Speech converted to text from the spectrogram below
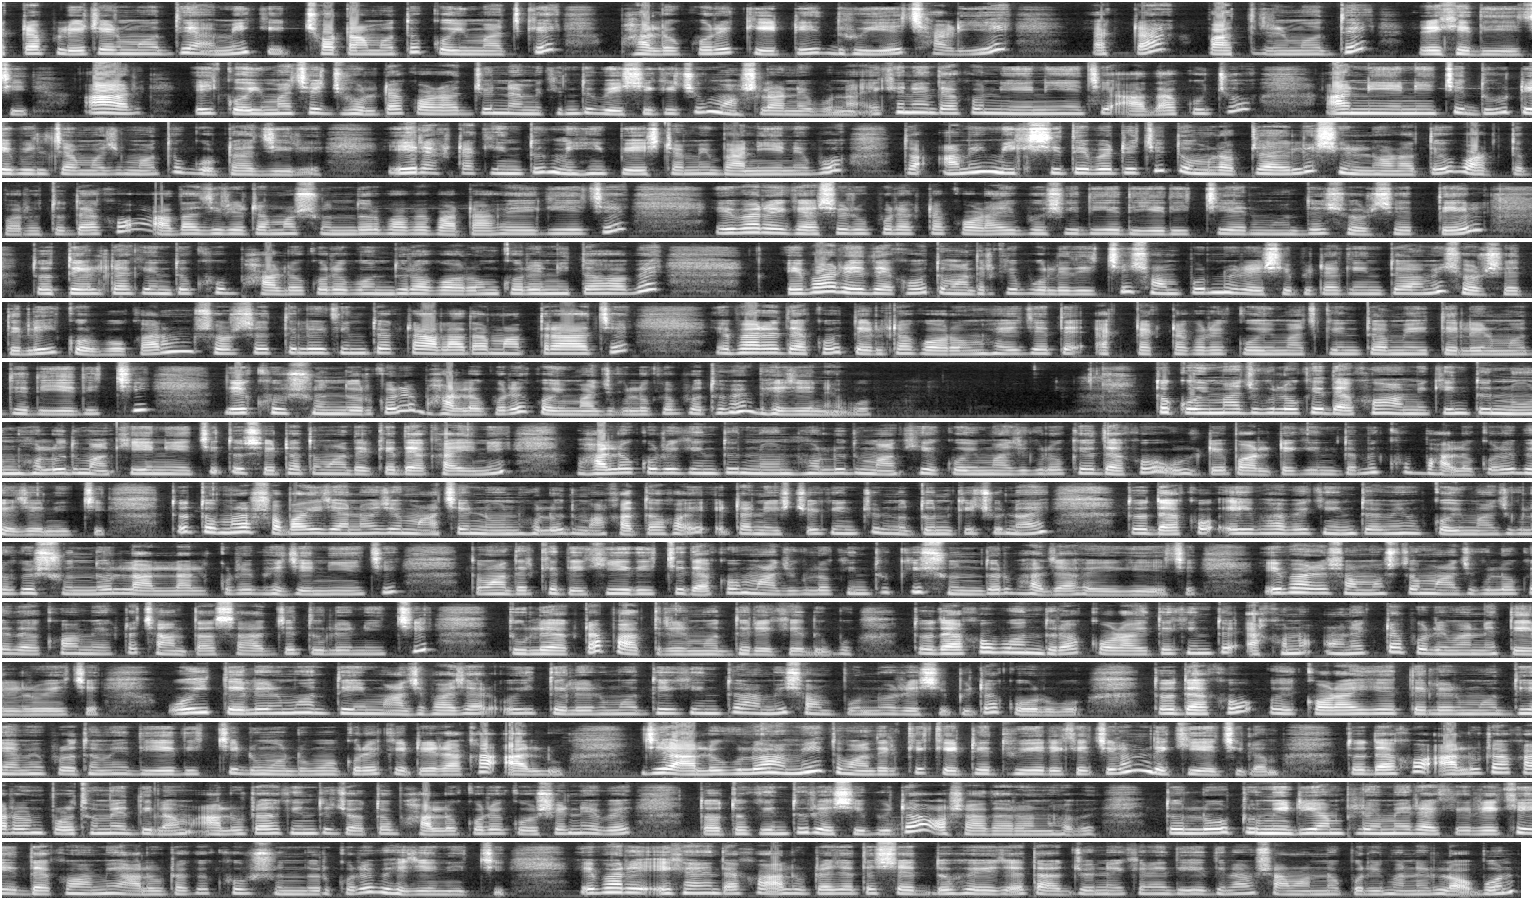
একটা প্লেটের মধ্যে আমি ছটা মতো কই মাছকে ভালো করে কেটে ধুয়ে, ছাড়িয়ে একটা পাত্রের মধ্যে রেখে দিয়েছি। আর এই কই মাছের ঝোলটা করার জন্য আমি কিন্তু বেশি কিছু মশলা নেব না। এখানে দেখো নিয়ে নিয়েছি আদা কুচো আর নিয়ে নিয়েছি দু টেবিল চামচ মতো গোটা জিরে। এর একটা কিন্তু মিহি পেস্ট আমি বানিয়ে নেব। তো আমি মিক্সিতে বেটেছি, তোমরা চাইলে শিলনোড়াতেও বাটতে পারো। তো দেখো আদা জিরেটা আমার সুন্দরভাবে বাটা হয়ে গিয়েছে। এবারে গ্যাসের উপর একটা কড়াই বসিয়ে দিয়ে দিয়ে দিচ্ছি এর মধ্যে সর্ষের তেল। তো তেলটা কিন্তু খুব ভালো করে বন্ধুরা গরম করে নিতে হবে। এবারে দেখো তোমাদেরকে বলে দিচ্ছি, সম্পূর্ণ রেসিপিটা কিন্তু আমি সর্ষের তেলেই করব। কারণ সর্ষের তেলের কিন্তু একটা আলাদা মাত্রা আছে। এবারে দেখো তেলটা গরম হয়ে যেতে একটা একটা করে কই মাছ কিন্তু আমি এই তেলের মধ্যে দিয়ে দিচ্ছি। দিয়ে খুব সুন্দর করে ভালো করে কই মাছগুলোকে প্রথমে ভেজে নেব। তো কই মাছগুলোকে দেখো, আমি কিন্তু নুন, হলুদ মাখিয়ে নিয়েছি, তো সেটা তোমাদেরকে দেখাইনি। ভালো করে কিন্তু নুন, হলুদ মাখিয়ে কই মাছগুলোকে দেখো, উল্টে পাল্টে কিন্তু আমি খুব ভালো করে ভেজে নিচ্ছি। তো তোমরা সবাই জানো যে মাছে নুন, হলুদ মাখাতে হয়, এটা নিশ্চয়ই কিন্তু নতুন কিছু নয়। তো দেখো, এইভাবে কিন্তু আমি কই মাছগুলোকে সুন্দর লাল লাল করে ভেজে নিয়েছি। তোমাদেরকে দেখিয়ে দিচ্ছি, দেখো মাছগুলো কিন্তু কি সুন্দর ভাজা হয়ে গিয়েছে। এবারে সমস্ত মাছগুলোকে দেখো, আমি একটা ছান্তার সাহায্যে তুলে নিচ্ছি, তুলে একটা পাত্রের মধ্যে রেখে দেবো। তো দেখো বন্ধুরা, কড়াইতে কিন্তু এখনও অনেকটা পরিমাণে তেল রয়েছে। ওই তেলের মধ্যেই, মাছ ভাজার ওই তেলের মধ্যেই কিন্তু আমি সম্পূর্ণ রেসিপিটা করব। তো দেখো, ওই কড়াইয়ে তেলের মধ্যেই আমি প্রথমে দিয়ে দিচ্ছি ডুমো ডুমো করে কেটে রাখা আলু। যে আলুগুলো আমি তোমাদেরকে কেটে ধুয়ে রেখেছিলাম, দেখিয়েছিলাম। তো দেখো, আলুটা কারণ প্রথমে দিলাম, আলুটা কিন্তু যত ভালো করে কষে নেবে, তত কিন্তু রেসিপিটা অসাধারণ হবে। তো লো টু মিডিয়াম ফ্লেমে রেখে রেখে দেখো আমি আলুটাকে খুব সুন্দর করে ভেজে নিচ্ছি। এবারে এখানে দেখো আলুটা যাতে সেদ্ধ হয়ে যায়, তার জন্য এখানে দিয়ে দিলাম সামান্য পরিমাণে লবণ।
